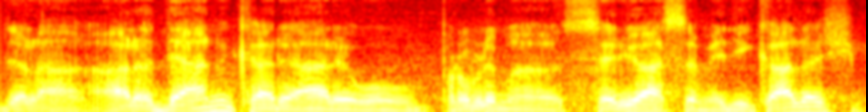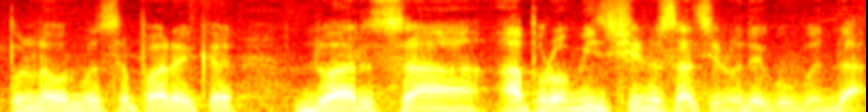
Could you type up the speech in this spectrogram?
de la Arădean, care are o problemă serioasă medicală și până la urmă se pare că doar s-a a promis și nu s-a ținut de cuvânt. Da.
